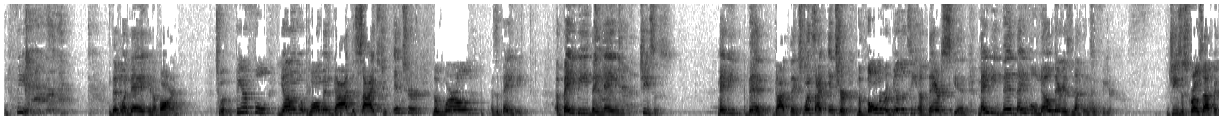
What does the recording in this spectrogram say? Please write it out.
in fear. then one day in a barn, to a fearful young woman, God decides to enter the world as a baby. A baby they named Jesus. Maybe then, God thinks, once I enter the vulnerability of their skin, maybe then they will know there is nothing to fear. Jesus grows up and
